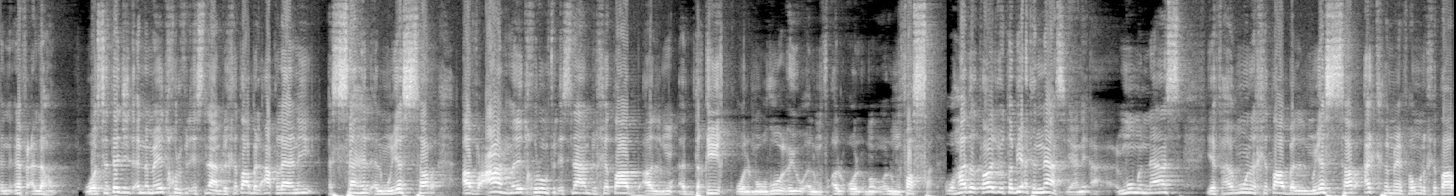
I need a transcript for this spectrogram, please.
نفعا لهم. وستجد أن ما يدخل في الإسلام بالخطاب العقلاني السهل الميسر أضعاف ما يدخلون في الإسلام بالخطاب الدقيق والموضوعي والمفصل وهذا تراجع طبيعة الناس يعني عموم الناس يفهمون الخطاب الميسر أكثر ما يفهمون الخطاب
